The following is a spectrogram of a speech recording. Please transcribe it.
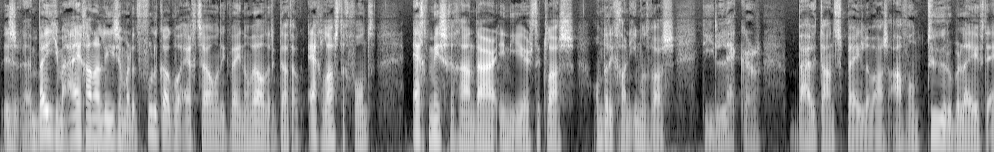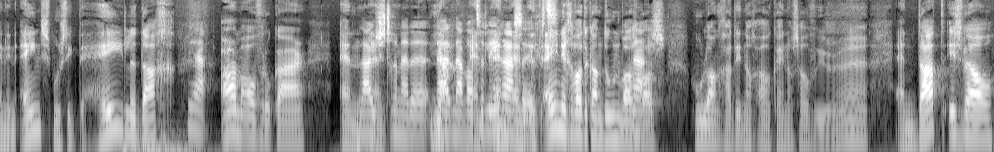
is een beetje mijn eigen analyse, maar dat voel ik ook wel echt zo. Want ik weet nog wel dat ik dat ook echt lastig vond. Echt misgegaan daar in die eerste klas. Omdat ik gewoon iemand was die lekker buiten aan het spelen was, avonturen beleefde. En ineens moest ik de hele dag ja. armen over elkaar. En, Luisteren naar, de, en- naar, naar wat en- de leraar en, en zegt. Het enige wat ik aan het doen was, Ja. was hoe lang gaat dit nog? Oh, Oké, nog zoveel uur. Eh. En dat is wel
